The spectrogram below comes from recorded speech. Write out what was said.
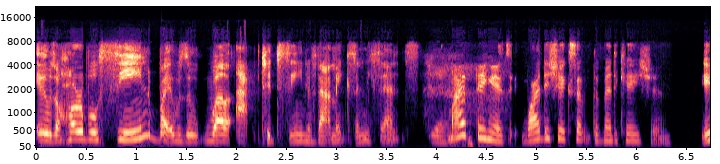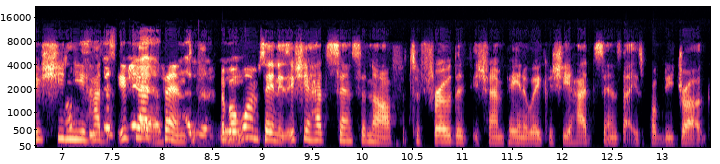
it was a horrible scene but it was a well acted scene if that makes any sense Yeah. My thing is, why did she accept the medication? If she Well, knew had, if she had sense, no, but what I'm saying is, if she had sense enough to throw the champagne away because she had sense that it's probably drugged,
